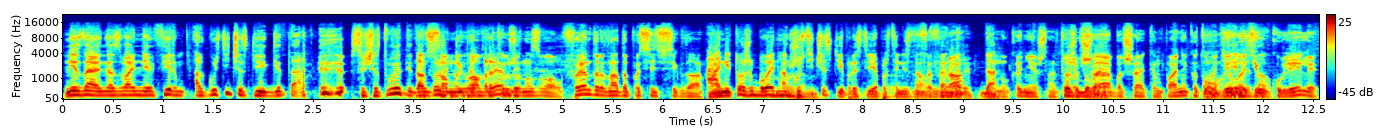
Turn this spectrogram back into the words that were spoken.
не знаю название фирм акустических гитар. Существует ли там тоже Самое главное ты бренды? уже назвал. Фендер надо просить всегда. А они тоже бывают Нужен. акустические, прости, я просто не знал. Фендеры, да. Ну, конечно. Это Тоже большая, бывает. большая компания, которая О, делает и укулеле.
